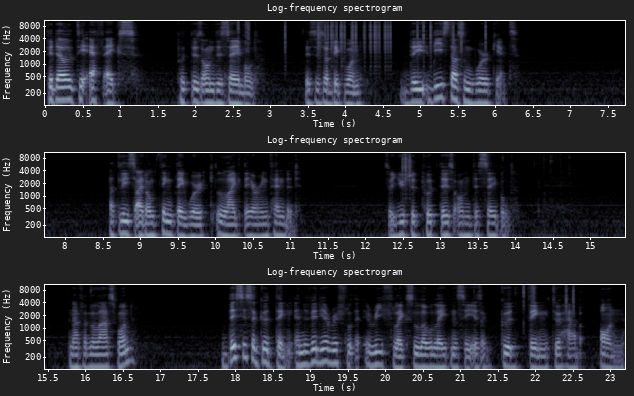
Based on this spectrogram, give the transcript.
Fidelity FX, put this on disabled. This is a big one. The, these doesn't work yet. At least I don't think they work like they are intended. So you should put this on disabled. Now for the last one. This is a good thing. NVIDIA Reflex low latency is a good thing to have on.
